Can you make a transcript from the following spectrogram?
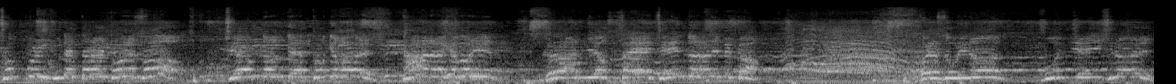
촛불 구대타를 통해서 죄 없는 대통령을 탄핵해버린 그러한 역사의 죄인들 아닙니까? 그래서 우리는 문재인 씨를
